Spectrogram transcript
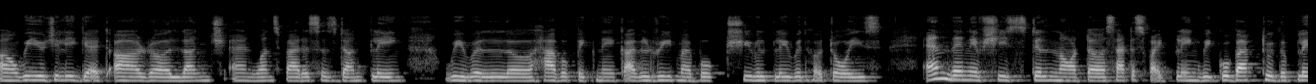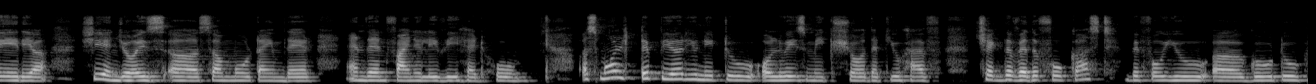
Uh, we usually get our uh, lunch and once paris is done playing we will uh, have a picnic. I will read my book. She will play with her toys and then if she's still not uh, satisfied playing we go back to the play area. She enjoys uh, some more time there. And then finally we head home. A small tip here you need to always make sure that you have checked the weather forecast before you uh, go to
